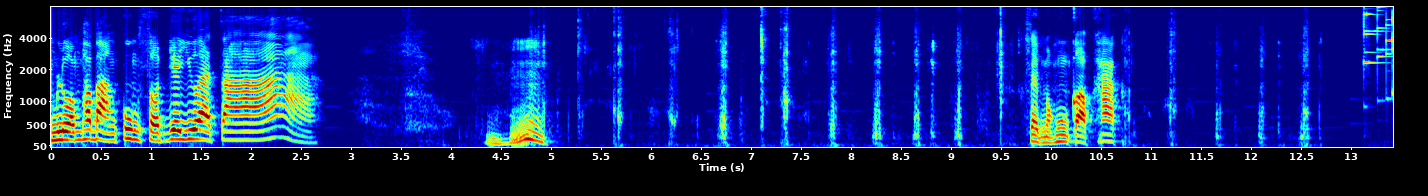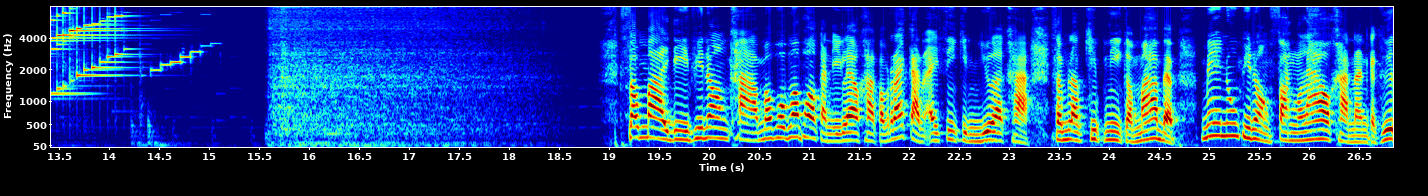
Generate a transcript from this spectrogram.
ำรวมพระบางกุ้งสดเยอะๆจ้าเสร็จมาหุงกรอบคัก สบายดีพี่น้องค่ะ มาพบมาพอกันอีกแล้วค่ะ กับรายการไอซีกินเยื่อค่ะสำหรับคลิปนี้กับมาแบบเมนูพี่น้องฟังเล่าค่ะนั่นก็คือ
